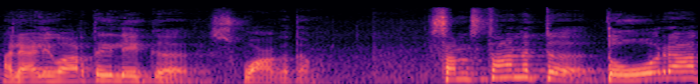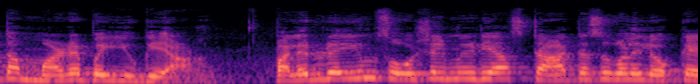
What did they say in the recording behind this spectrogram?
മലയാളി വാർത്തയിലേക്ക് സ്വാഗതം. സംസ്ഥാനത്ത് തോരാതെ മഴ പെയ്യുകയാണ്. പലരുടെയും സോഷ്യൽ മീഡിയ സ്റ്റാറ്റസുകളിലൊക്കെ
